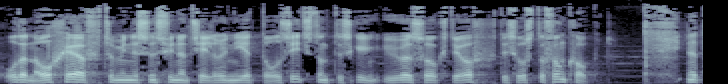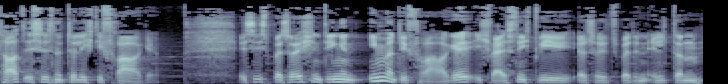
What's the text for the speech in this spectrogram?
oder nachher zumindest finanziell ruiniert da sitzt und das Gegenüber sagt, ja, das hast du von gehabt. In der Tat ist es natürlich die Frage. Es ist bei solchen Dingen immer die Frage, ich weiß nicht wie, also jetzt bei den Eltern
